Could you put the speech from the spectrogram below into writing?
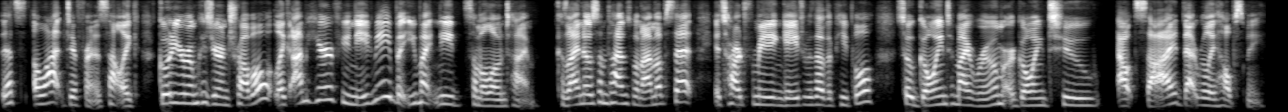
that's a lot different. It's not like go to your room because you're in trouble. Like I'm here if you need me, but you might need some alone time. Because I know sometimes when I'm upset, it's hard for me to engage with other people. So going to my room or going to outside, that really helps me.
